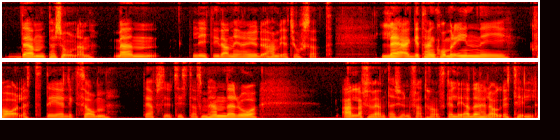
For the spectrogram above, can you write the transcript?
den personen. Men lite grann är han ju det. Han vet ju också att läget han kommer in i kvalet, det är liksom det absolut sista som händer och alla förväntar sig ungefär att han ska leda det här laget till,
